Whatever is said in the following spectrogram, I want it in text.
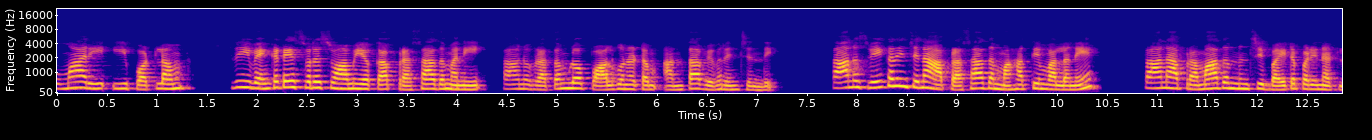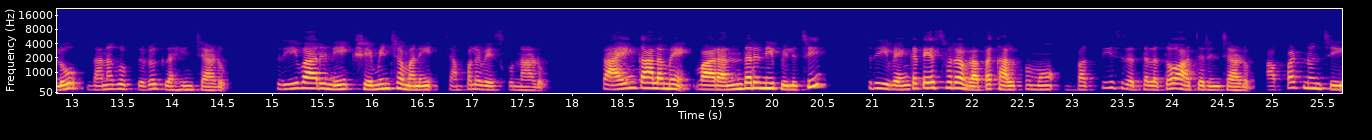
కుమారి ఈ పొట్లం శ్రీ వెంకటేశ్వర స్వామి యొక్క ప్రసాదమని తాను వ్రతంలో పాల్గొనటం అంతా వివరించింది. తాను స్వీకరించిన ఆ ప్రసాదం మహత్యం వల్లనే తాను ఆ ప్రమాదం నుంచి బయటపడినట్లు ధనగుప్తుడు గ్రహించాడు. శ్రీవారిని క్షమించమని చెంపలు వేసుకున్నాడు. సాయంకాలమే వారందరినీ పిలిచి శ్రీ వెంకటేశ్వర వ్రత కల్పము భక్తి శ్రద్ధలతో ఆచరించాడు. అప్పటి నుంచి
